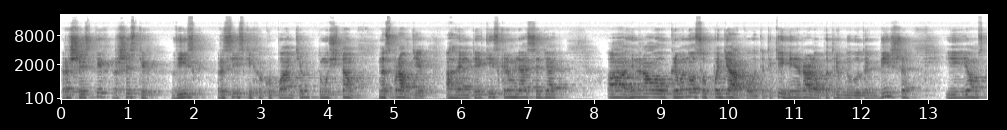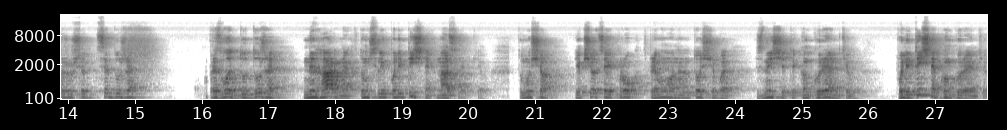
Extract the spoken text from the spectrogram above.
рашистських, рашистських військ, російських окупантів, тому що там насправді агенти, які з Кремля сидять. А генералу Кривоносу подякувати. Таких генералів потрібно бути більше. І я вам скажу, що це дуже призводить до дуже негарних, в тому числі політичних наслідків. Тому що якщо цей крок спрямований на те, щоб знищити конкурентів, політичних конкурентів,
